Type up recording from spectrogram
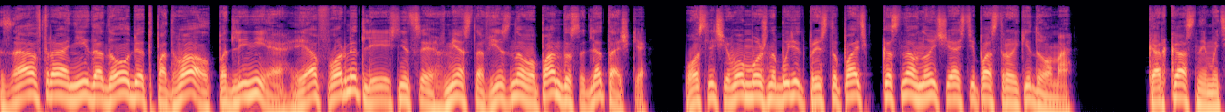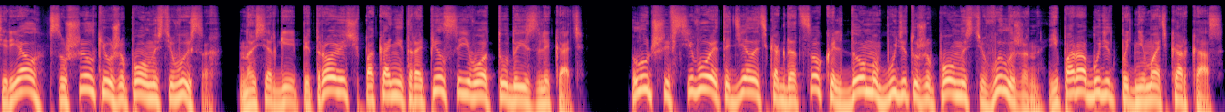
Завтра они додолбят подвал по длине и оформят лестницы вместо въездного пандуса для тачки, после чего можно будет приступать к основной части постройки дома. Каркасный материал в сушилке уже полностью высох, но Сергей Петрович пока не торопился его оттуда извлекать. Лучше всего это делать, когда цоколь дома будет уже полностью выложен и пора будет поднимать каркас.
